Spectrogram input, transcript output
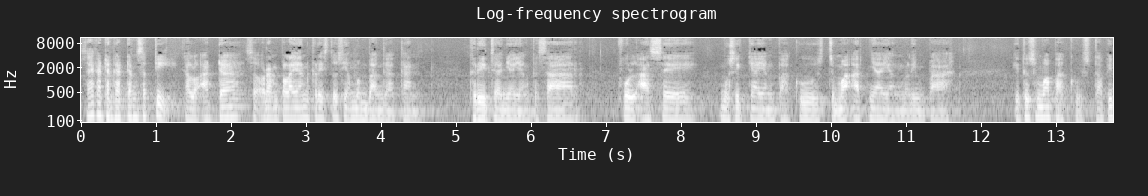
Saya kadang-kadang sedih kalau ada seorang pelayan Kristus yang membanggakan gerejanya yang besar, full AC, musiknya yang bagus, jemaatnya yang melimpah. Itu semua bagus, tapi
